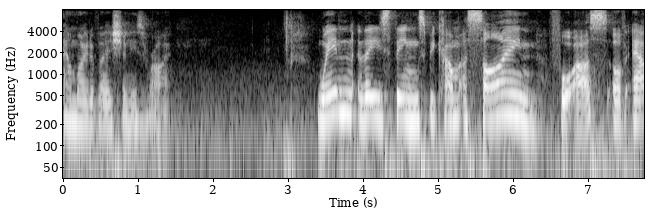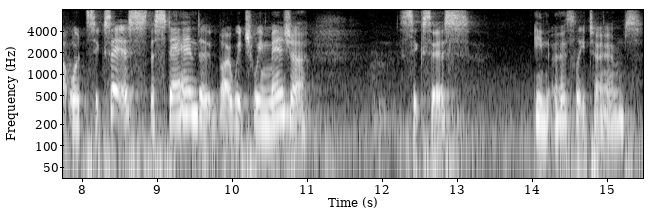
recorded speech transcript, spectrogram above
our motivation is right. When these things become a sign for us of outward success, the standard by which we measure success in earthly terms,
